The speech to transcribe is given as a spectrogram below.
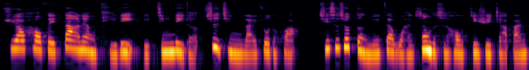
需要耗费大量体力与精力的事情来做的话，其实就等于在晚上的时候继续加班。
